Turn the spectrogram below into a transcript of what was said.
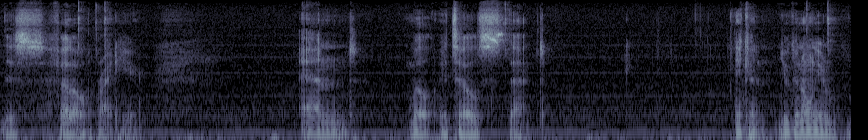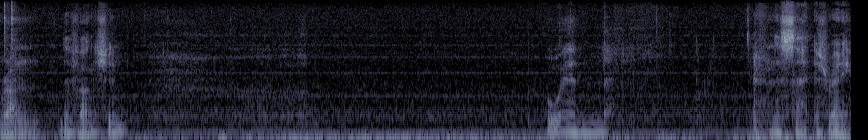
this fellow right here, and well, it tells that you can you can only run the function when the site is ready.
